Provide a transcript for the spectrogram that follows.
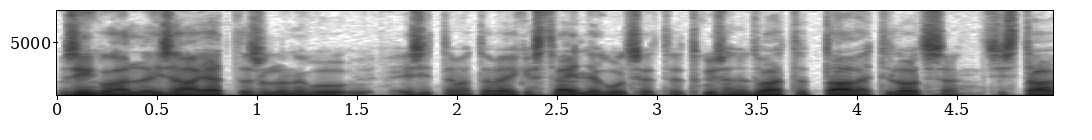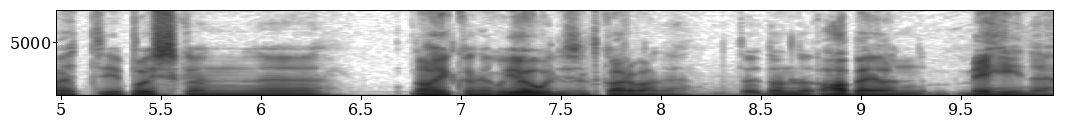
ma siinkohal ei saa jätta sulle nagu esitamata väikest väljakutset, et kui sa nüüd vaatad Taavetile otsa, siis Taaveti põsk on noh, ikka nagu jõuliselt karvane. ta on, habe on mehine.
